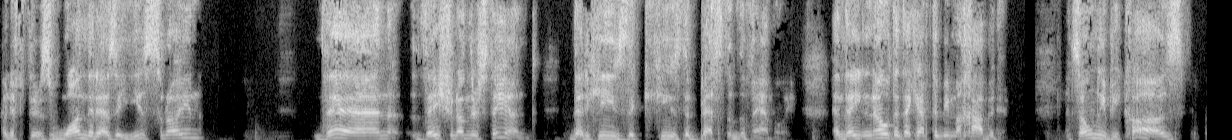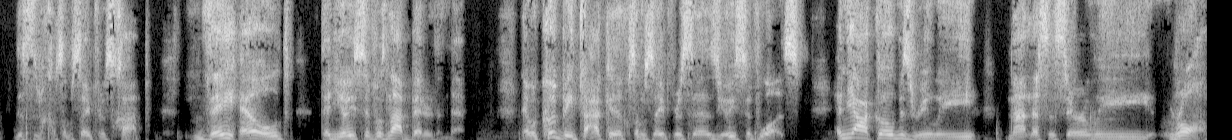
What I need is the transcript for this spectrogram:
But if there's one that has a Yisrael, then they should understand that he's the he's the best of the family, and they know that they have to be machabedim. It's only because this is Chassam Sofer's chap. They held that Yosef was not better than them. Now it could be Taka. Chassam Sofer says Yosef was, and Yaakov is really not necessarily wrong.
